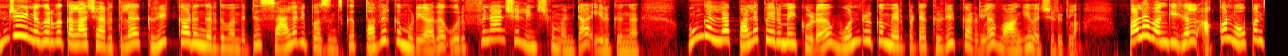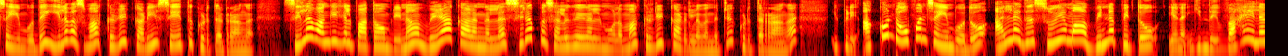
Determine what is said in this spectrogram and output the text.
இன்றைய நுகர்வு கலாச்சாரத்தில் கிரெடிட் கார்டுங்கிறது வந்துட்டு சேலரி பர்சன்ஸ்க்கு தவிர்க்க முடியாத ஒரு ஃபினான்ஷியல் இன்ஸ்ட்ருமெண்ட்டா இருக்குங்க. உங்களில் பல பேருமே கூட ஒன்றுக்கும் மேற்பட்ட கிரெடிட் கார்டுகளை வாங்கி வச்சிருக்கலாம். பல வங்கிகள் அக்கௌண்ட் ஓப்பன் செய்யும்போது இலவசமாக கிரெடிட் கார்டையும் சேர்த்து கொடுத்துட்றாங்க. சில வங்கிகள் பார்த்தோம் அப்படின்னா விழா காலங்களில் சிறப்பு சலுகைகள் மூலமாக கிரெடிட் கார்டுகளை வந்துட்டு கொடுத்துட்றாங்க. இப்படி அக்கௌண்ட் ஓப்பன் செய்யும் போதோ அல்லது சுயமாக விண்ணப்பித்தோ என இந்த வகையில்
